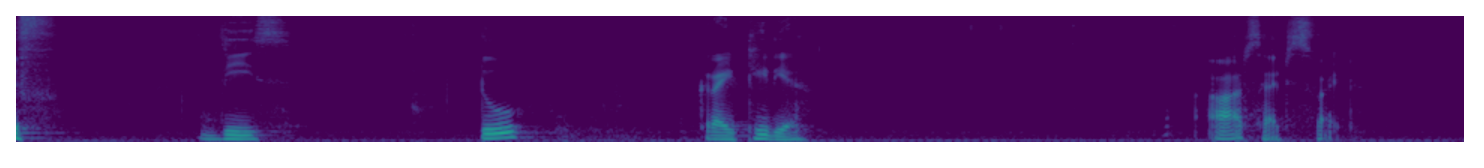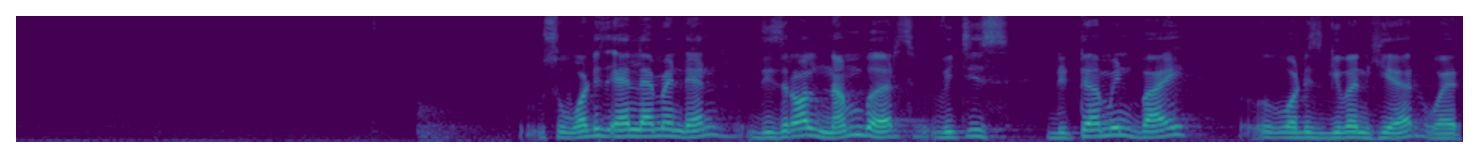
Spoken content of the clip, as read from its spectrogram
if these two criteria are satisfied. So, what is L, M and N? These are all numbers which is determined by uh, what is given here, where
